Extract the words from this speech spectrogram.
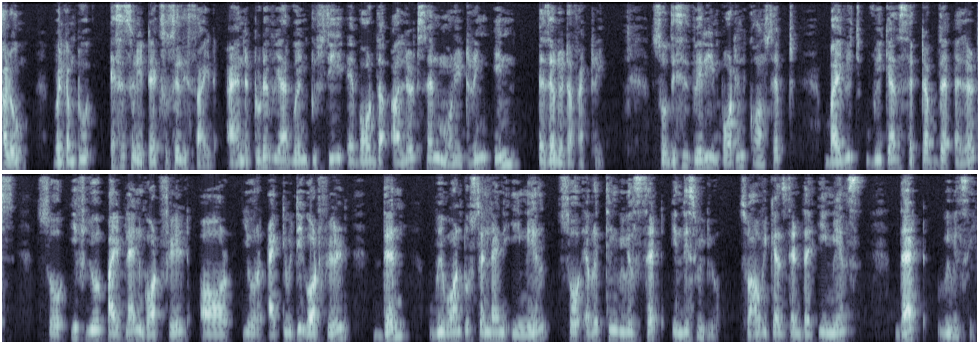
Hello, welcome to SS Unitech this side and today we are going to see about the alerts and monitoring in Azure Data Factory. So this is very important concept by which we can set up the alerts. So if your pipeline got failed or your activity got failed then we want to send an email. So everything we will set in this video. So how we can set the emails that we will see.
